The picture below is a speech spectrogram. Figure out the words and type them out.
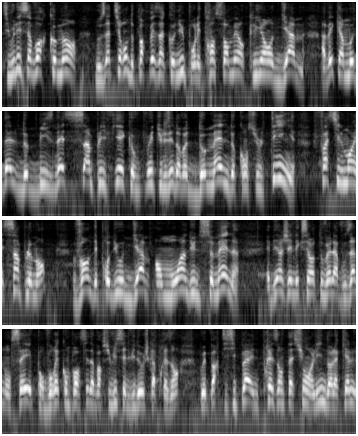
Si vous voulez savoir comment nous attirons de parfaits inconnus pour les transformer en clients de gamme avec un modèle de business simplifié que vous pouvez utiliser dans votre domaine de consulting facilement et simplement, vendre des produits haut de gamme en moins d'une semaine, eh bien j'ai une excellente nouvelle à vous annoncer pour vous récompenser d'avoir suivi cette vidéo jusqu'à présent. Vous pouvez participer à une présentation en ligne dans laquelle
